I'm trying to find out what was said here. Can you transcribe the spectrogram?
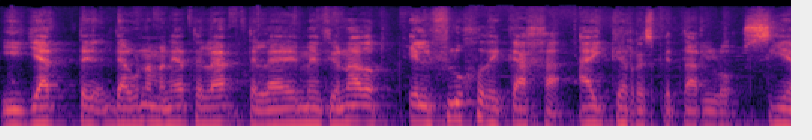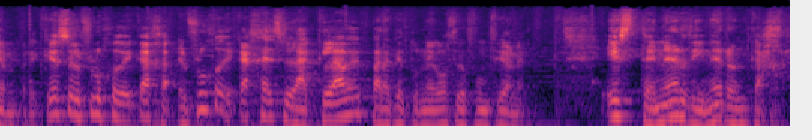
y ya de alguna manera te la, te la he mencionado, el flujo de caja, hay que respetarlo siempre. ¿Qué es el flujo de caja? El flujo de caja es la clave para que tu negocio funcione. Es tener dinero en caja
